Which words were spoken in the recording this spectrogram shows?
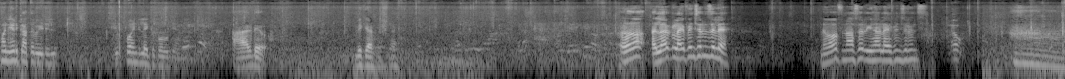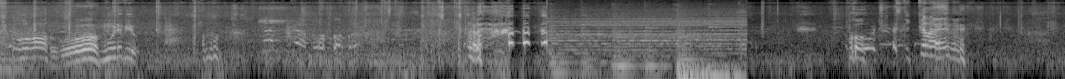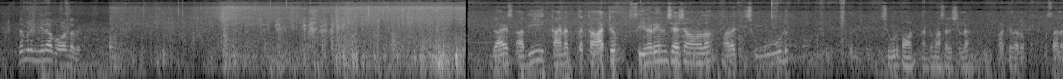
പണിയെടുക്കാത്ത വീട്ടിൽ വ്യൂ പോയിന്റിലേക്ക് പോവുകയാണ്. ആരുടെയോ കെയർഫുൾ എല്ലാവർക്കും ലൈഫ് ഇൻഷുറൻസ് അല്ലേ? Nawaf Nasser you have life insurance oh mood view. Sticker ആയേനെ നമ്മൾ ഇങ്ങനെയാ പോകേണ്ടത്. ഗായസ് അതി കനത്ത കാറ്റും സീനറിയും ശേഷം നമ്മളതാ വളരെ ചൂട് ചൂട് പോകണം. എനിക്ക് മസാല ഇഷ്ടമല്ല ബാക്കി എല്ലാവരും മസാല.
